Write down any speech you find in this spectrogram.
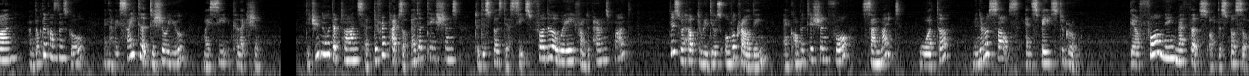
everyone, I'm Dr. Constance Goh and I'm excited to show you my seed collection. Did you know that plants have different types of adaptations to disperse their seeds further away from the parent plant? This will help to reduce overcrowding and competition for sunlight, water, mineral salts and space to grow. There are four main methods of dispersal.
